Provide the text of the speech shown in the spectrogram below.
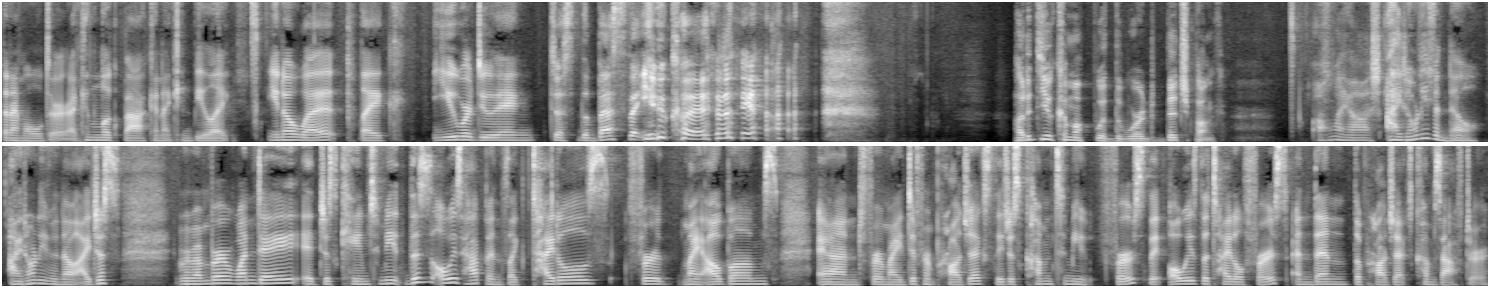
that I'm older. I can look back and I can be like, you know what? Like you were doing just the best that you could. yeah. How did you come up with the word Bitchpunk? Oh my gosh. I don't even know. I don't even know. I just remember one day it just came to me. This always happens like titles for my albums and for my different projects, they just come to me first. They always the title first and then the project comes after.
